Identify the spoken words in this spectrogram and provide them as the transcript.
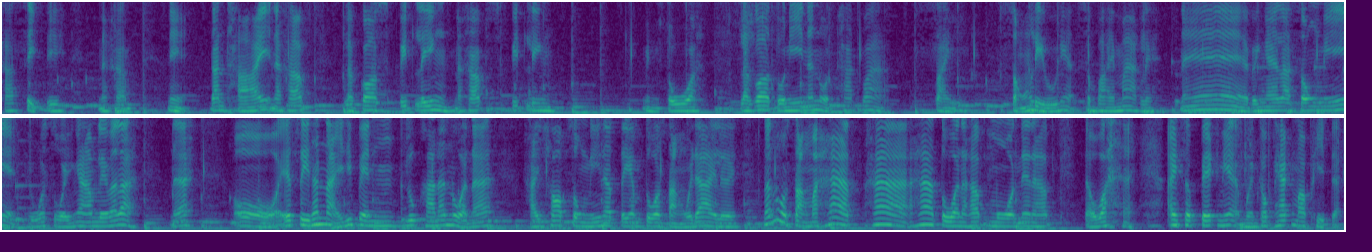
คลาสสิกดีนะครับนี่ด้านท้ายนะครับ แล้วก็สปิตลิงนะครับสปิตลิงหนึ่งตัว แล้วก็ตัวนี้นันโหนดคาดว่าใส่ 2 หลิวเนี่ยสบายมากเลยแน่เป็นไงล่ะทรงนี้ถือว่าสวยงามเลยไหมล่ะนะโอ้ FC ท่านไหนที่เป็นลูกค้านันหนวดนะ รชอบทรงนี้นะเตรียมตัวสั่งไว้ได้เลย นันหลดสั่งมา5 5 5 ตัวนะครับโมนเนี่ยนะครับ แต่ว่าไอ้สเปคเนี่ยเหมือนเขาแพ็คมาผิดอะ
